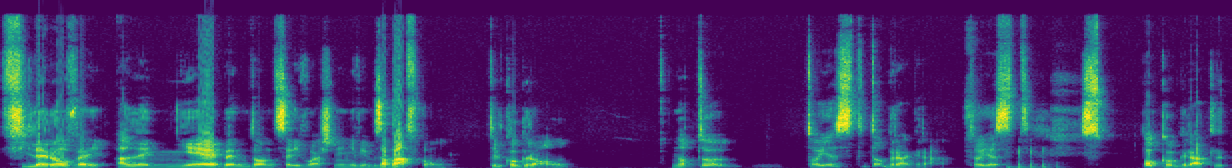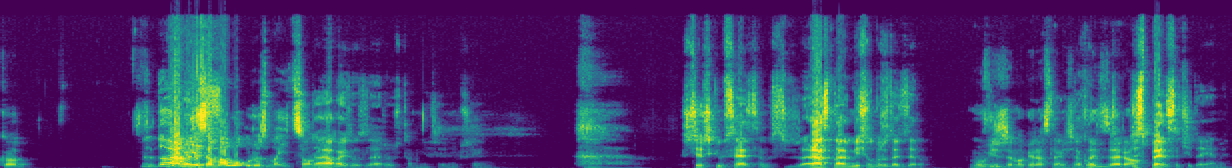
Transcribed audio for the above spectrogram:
filerowej, ale nie będącej właśnie, nie wiem, zabawką, tylko grą, no to to jest dobra gra. To jest spoko gra, tylko No dla dawaj, mnie za mało urozmaicona. Dawaj to zero, już tam nie, się nie przejmuj. Z ciężkim sercem. Raz na miesiąc może dać zero. Mówisz, że mogę raz na miesiąc Taką dać zero? Dyspensę ci dajemy.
